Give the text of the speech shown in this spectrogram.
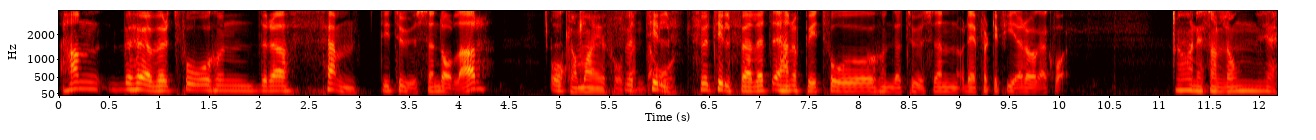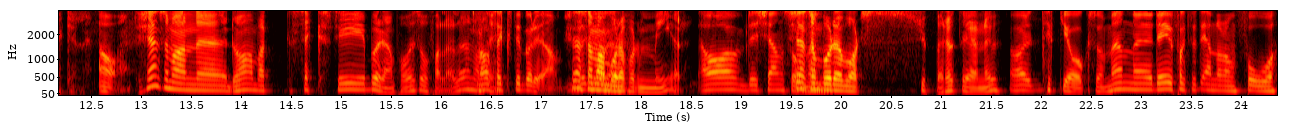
Han behöver 250 000 dollar. Och kan man ju få för, till, för tillfället är han uppe i 200 000 och det är 44 dagar kvar. Ja, han är en sån lång jäkel. Ja, Det känns som han, då har han varit 60 i början på i så fall, eller? ja någonting. 60 början. Känns som han borde ha fått mer. Ja, det känns så. Känns som men- borde ha varit superhögt redan nu. Ja, det tycker jag också. Men eh, det är ju faktiskt en av de få...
